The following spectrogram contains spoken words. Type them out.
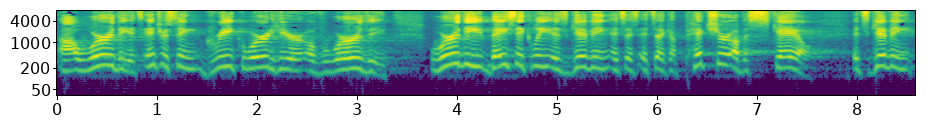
Uh, worthy, it's interesting Greek word here of worthy. Worthy basically is giving, it's, it's like a picture of a scale. It's giving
